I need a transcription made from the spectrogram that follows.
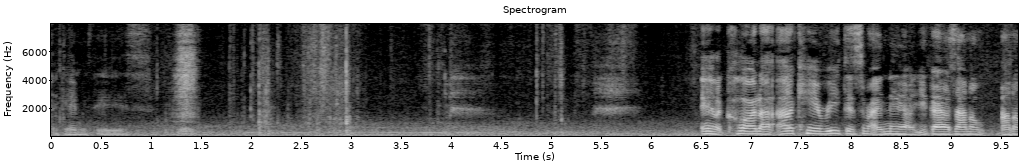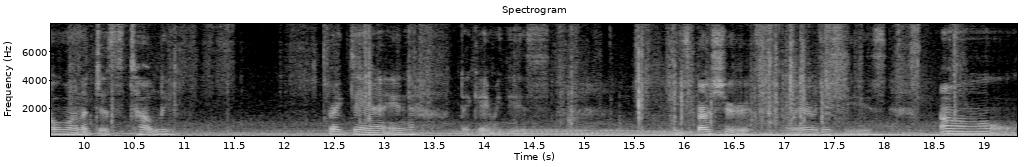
They gave me this. and a card. I, I can't read this right now, you guys. I don't I don't want to just totally break down. And they gave me this these brochures, whatever this is. Oh.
